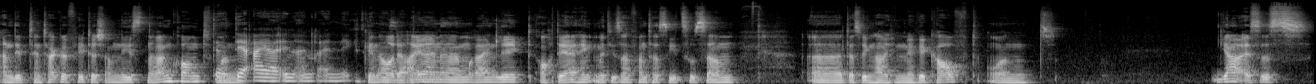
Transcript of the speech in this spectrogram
an dem Tentakelfetisch am nächsten rankommt. Der, Man, der Eier in einen reinlegt. Genau, der Eier in einen reinlegt. Auch der hängt mit dieser Fantasie zusammen. Äh, deswegen habe ich ihn mir gekauft und ja, es ist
